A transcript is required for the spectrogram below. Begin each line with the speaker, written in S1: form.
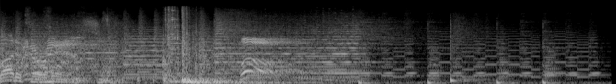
S1: Ludicrous.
